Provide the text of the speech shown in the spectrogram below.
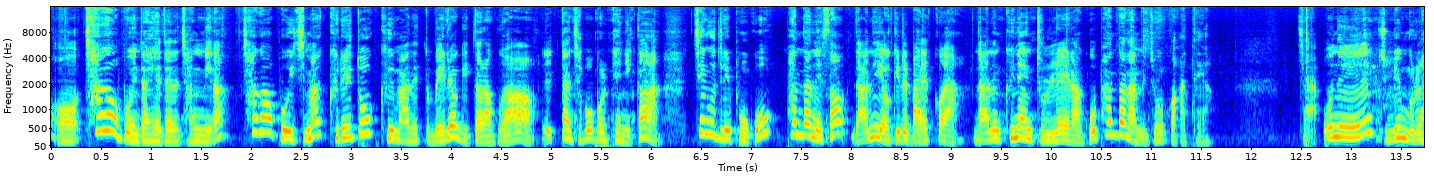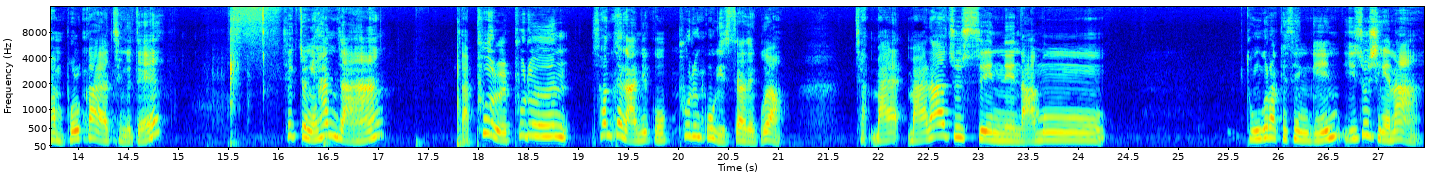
어, 차가워 보인다 해야 되나 장미가? 차가워 보이지만 그래도 그만의 또 매력이 있더라고요. 일단 접어볼 테니까 친구들이 보고 판단해서 나는 여기를 말 거야. 나는 그냥 둘래라고 판단하면 좋을 것 같아요. 자, 오늘 준비물을 한번 볼까요, 친구들? 색종이 한 장. 자, 풀. 풀은 선택 아니고 풀은 꼭 있어야 되고요. 자, 말, 말아줄 수 있는 나무 동그랗게 생긴 이쑤시개나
